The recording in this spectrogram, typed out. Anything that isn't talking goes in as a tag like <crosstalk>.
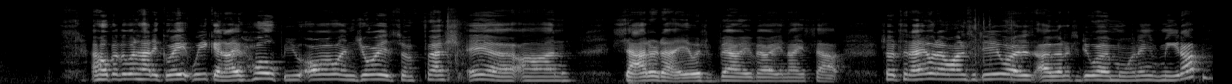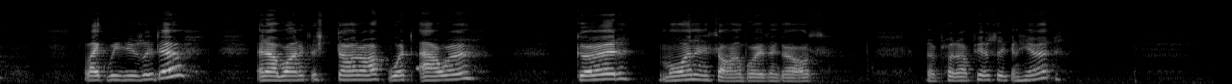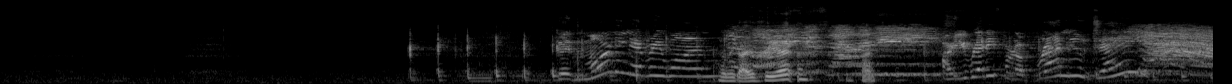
I hope everyone had a great weekend. I hope you all enjoyed some fresh air on Saturday. It was very, very nice out. So today what I wanted to do was I wanted to do a morning meetup like we usually do. And I wanted to start off with our good morning song, boys and girls. I'm going to put it up here so you can hear it. Good morning, everyone. Can you guys see it? Okay. Are you ready for a brand new day?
